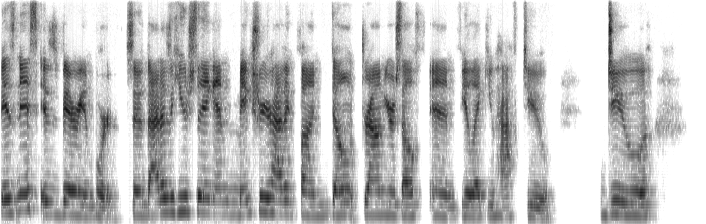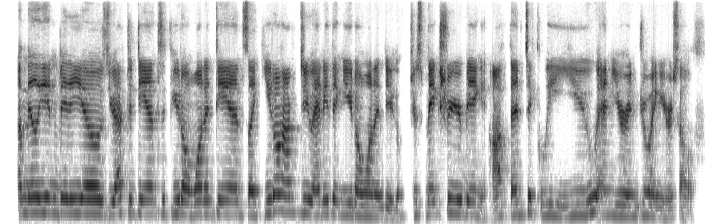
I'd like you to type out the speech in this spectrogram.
business is very important. So that is a huge thing. And make sure you're having fun. Don't drown yourself and feel like you have to do a million videos. You have to dance if you don't want to dance. Like you don't have to do anything you don't want to do. Just make sure you're being authentically you and you're enjoying yourself.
